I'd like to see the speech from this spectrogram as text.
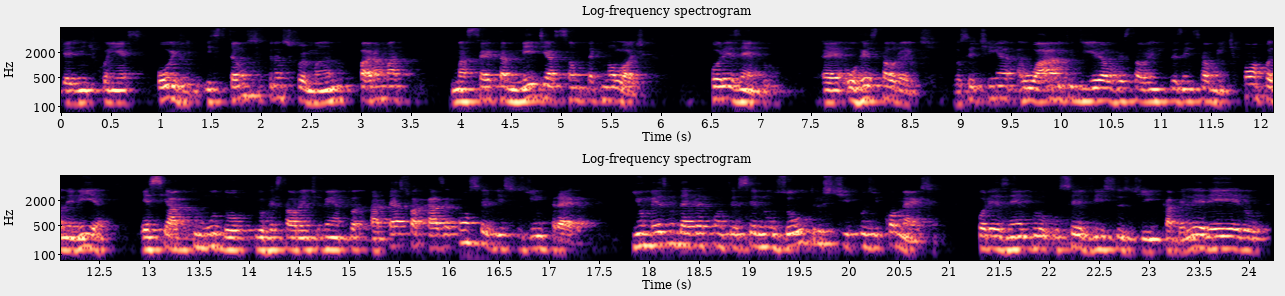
que a gente conhece hoje estão se transformando para uma, uma certa mediação tecnológica. Por exemplo, é, o restaurante. Você tinha o hábito de ir ao restaurante presencialmente. Com a pandemia, esse hábito mudou e o restaurante vem até a sua casa com serviços de entrega. E o mesmo deve acontecer nos outros tipos de comércio. Por exemplo, os serviços de cabeleireiro,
